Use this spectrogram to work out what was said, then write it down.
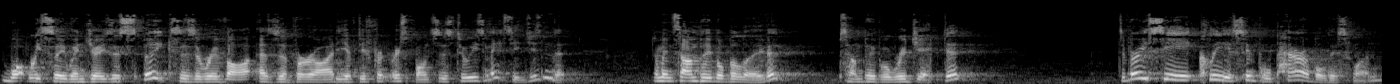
what we see when Jesus speaks is a, revi- as a variety of different responses to his message, isn't it? I mean, some people believe it, some people reject it. It's a very clear, simple parable, this one.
